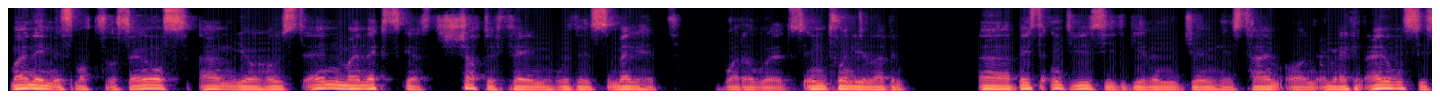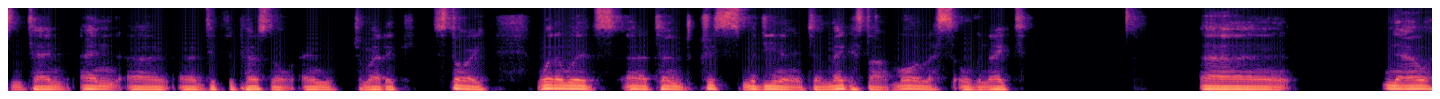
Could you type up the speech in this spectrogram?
My name is Mats Lasengos. I'm your host, and my next guest shot to fame with his mega hit, What Are Words, in 2011 uh, based on interviews he'd given during his time on American Idol season 10 and uh, a deeply personal and dramatic story. What Words uh, turned Chris Medina into a megastar more or less overnight. Uh, now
